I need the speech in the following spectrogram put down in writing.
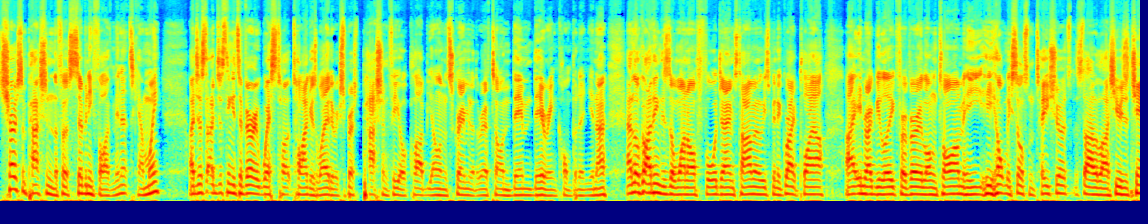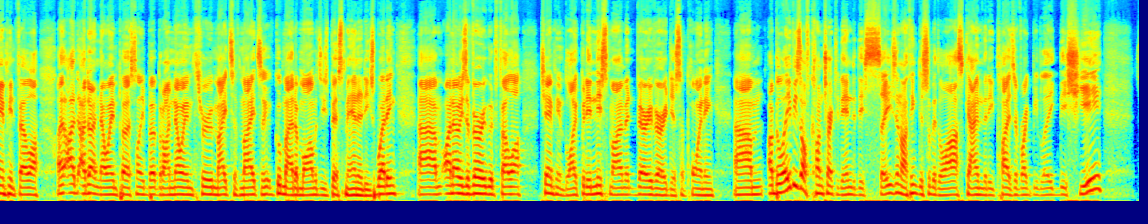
show some passion in the first 75 minutes, can we? I just I just think it's a very West Tigers way to express passion for your club, yelling and screaming at the ref, telling them they're incompetent, you know. And look, I think this is a one-off for James Tamou. He's been a great player uh, in rugby league for a very long time. He he helped me sell some t-shirts at the start of last year. He's a champion fella. I, I, I don't know him personally, but but I know him through mates of mates. A good mate of mine was his best man at his wedding. Um, I know he's a very good fella, champion bloke, but in this moment, very very disappointing. Um, I believe he's off contract at the end of this season. I think this will be the last game that he plays of rugby league this year.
